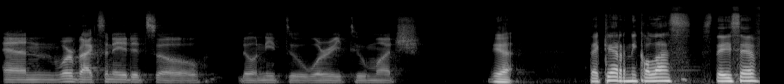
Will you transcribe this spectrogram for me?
and we're vaccinated so don't need to worry too much Ya. Take care Nicholas. Stay safe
